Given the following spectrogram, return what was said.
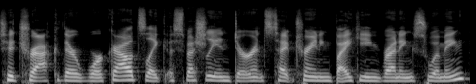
to track their workouts, like especially endurance type training, biking, running, swimming,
